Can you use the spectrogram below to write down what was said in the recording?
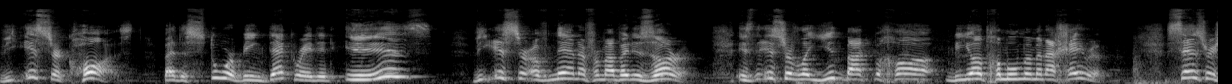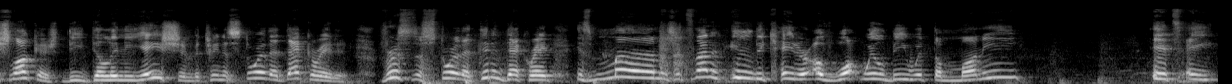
the Isser caused by the store being decorated is the Isser of Nana from Avodah Zarah, is the Isser of La Yidbak Biyad Chamumim and Acherim. Says Reish Lakish, the delineation between a store that decorated versus a store that didn't decorate is mamish. It's not an indicator of what will be with the money. It's a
